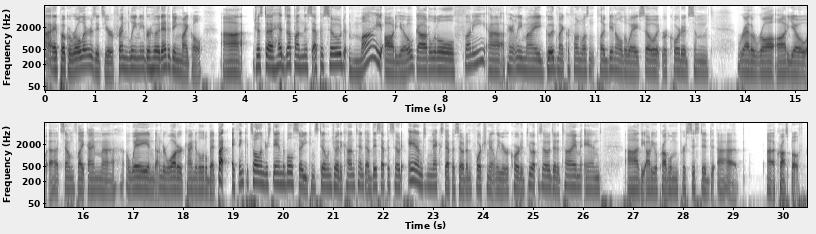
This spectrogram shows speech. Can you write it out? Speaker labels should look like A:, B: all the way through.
A: Hi, Poker Rollers. It's your friendly neighborhood editing Michael. Uh, just a heads up on this episode, my audio got a little funny. Uh, apparently, my good microphone wasn't plugged in all the way, so it recorded some rather raw audio. Uh, it sounds like I'm uh, away and underwater kind of a little bit, but I think it's all understandable, so you can still enjoy the content of this episode and next episode. Unfortunately, we recorded two episodes at a time, and uh, the audio problem persisted uh, across both.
